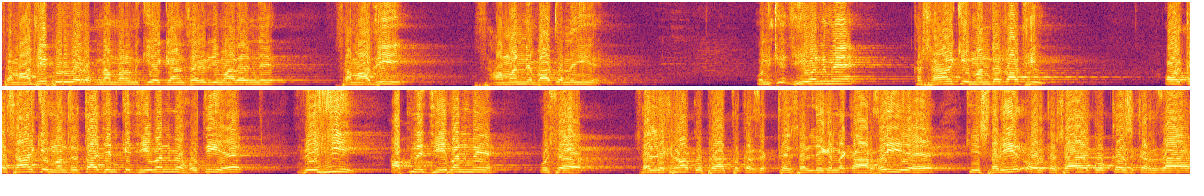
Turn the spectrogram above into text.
समाधि पूर्वक अपना मरण किया ज्ञान सागर जी महाराज ने समाधि सामान्य बात नहीं है। उनके जीवन में कषाण की मंदता थी और कषाण की मंदता जिनके जीवन में होती है, वे ही अपने जीवन में उस संलेखना को प्राप्त कर सकते हैं। संलेखना का अर्थ ही यह है कि शरीर और कषाय को कस करता है,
